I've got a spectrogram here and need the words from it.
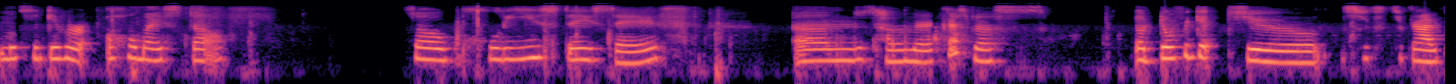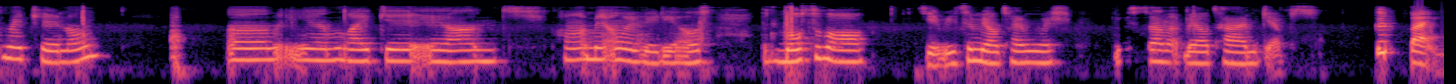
Mostly give her all my stuff. So, please stay safe. And have a Merry Christmas. So don't forget to subscribe to my channel, um, and like it, and comment on my videos. But most of all, give me some mail time wish, give some mail time gifts. Goodbye.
